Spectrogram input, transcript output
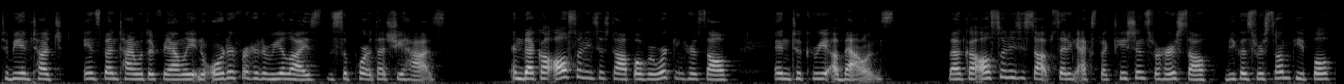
to be in touch and spend time with her family in order for her to realize the support that she has. And Becca also needs to stop overworking herself and to create a balance. Becca also needs to stop setting expectations for herself because for some people,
